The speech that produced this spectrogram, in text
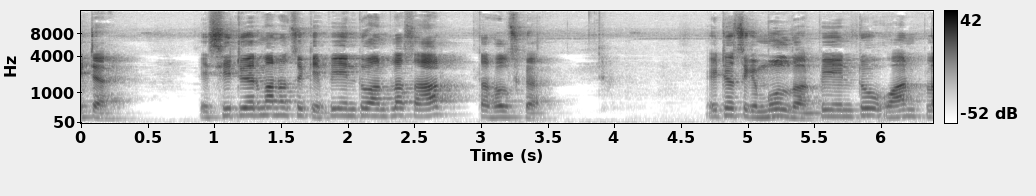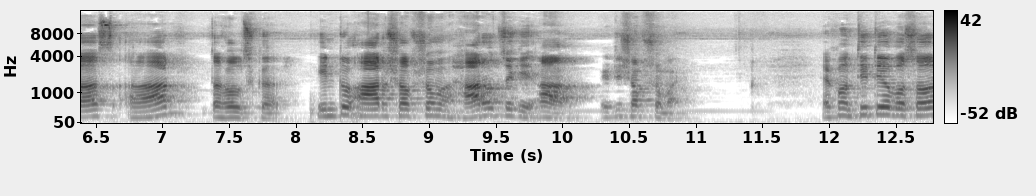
এটা? এই সি টু এর মান হচ্ছে কি? P into one plus R তার হোল স্কোয়ার এটা হচ্ছে কি মূলধন P into one plus R তার হোল স্কোয়ার ইন্টু আর সবসময়, হার হচ্ছে কি আর এটি সবসময়। এখন তৃতীয় বছর,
